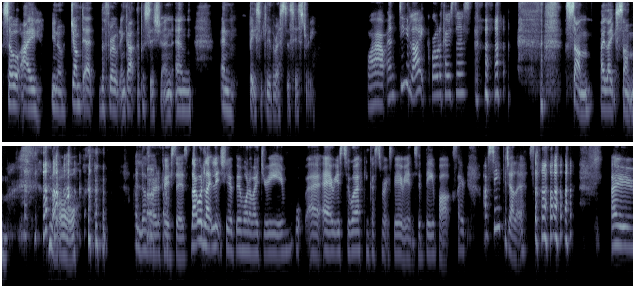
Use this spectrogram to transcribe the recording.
So I, you know, jumped at the throat and got the position and and basically the rest is history. Wow. And do you like roller coasters? some. I like some. Not all. I love roller coasters. That would like literally have been one of my dream uh, areas to work in customer experience in theme parks. So I'm super jealous. Oh,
